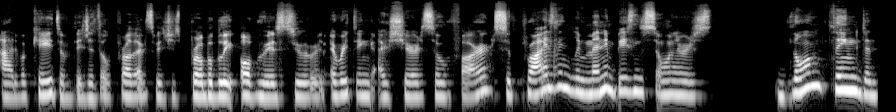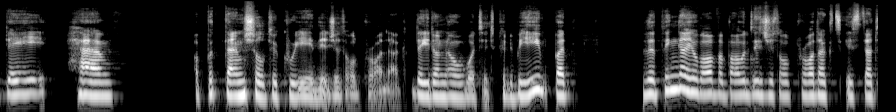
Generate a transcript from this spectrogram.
advocate of digital products which is probably obvious to everything i shared so far. Surprisingly many business owners don't think that they have a potential to create digital product. They don't know what it could be but the thing i love about digital products is that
